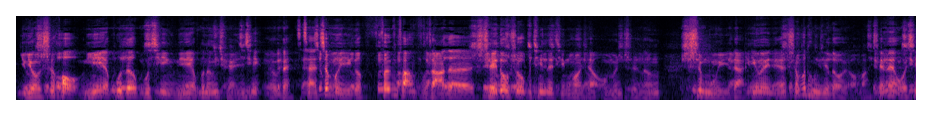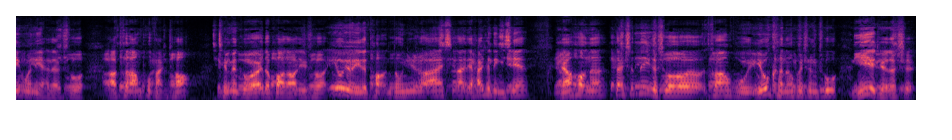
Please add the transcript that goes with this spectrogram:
有时候你也不得不信，你也不能全信，对不对？在这么一个纷繁复杂的、谁都说不清的情况下，我们只能拭目以待，因为连什么统计都有嘛。前面我新闻里还在说啊，特朗普反超。前面国外的报道里说，又有一个统统计说，哎，希拉里还是领先。然后呢，但是那个说特朗普有可能会胜出，你也觉得是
